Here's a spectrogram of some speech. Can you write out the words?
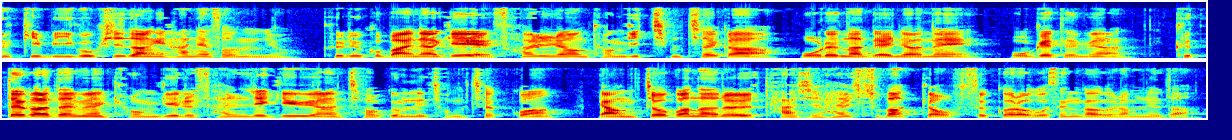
특히 미국 시장에 한해서는요. 그리고 만약에 설령 경기 침체가 올해나 내년에 오게 되면 그때가 되면 경기를 살리기 위한 저금리 정책과 양적 완화를 다시 할 수밖에 없을 거라고 생각을 합니다.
